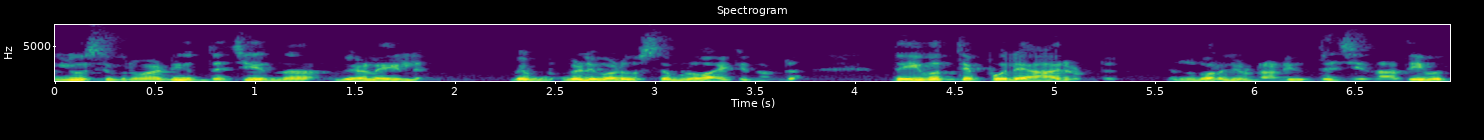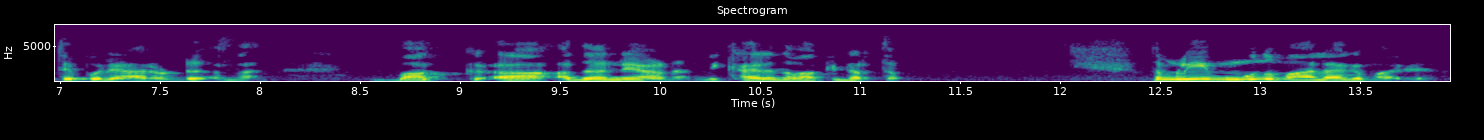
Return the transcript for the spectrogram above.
ലൂസിഫറുമായിട്ട് യുദ്ധം ചെയ്യുന്ന വേളയിൽ വെളിപാട് പുസ്തകം നമ്മൾ വായിക്കുന്നുണ്ട്. ദൈവത്തെ പോലെ ആരുണ്ട് എന്ന് പറഞ്ഞുകൊണ്ടാണ് യുദ്ധം ചെയ്യുന്നത്. ആ ദൈവത്തെ പോലെ ആരുണ്ട് എന്ന വാക്ക് അത് തന്നെയാണ് മിഖായൽ എന്ന വാക്കിന്റെ അർത്ഥം. നമ്മൾ ഈ മൂന്ന് മാലാകമാര്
